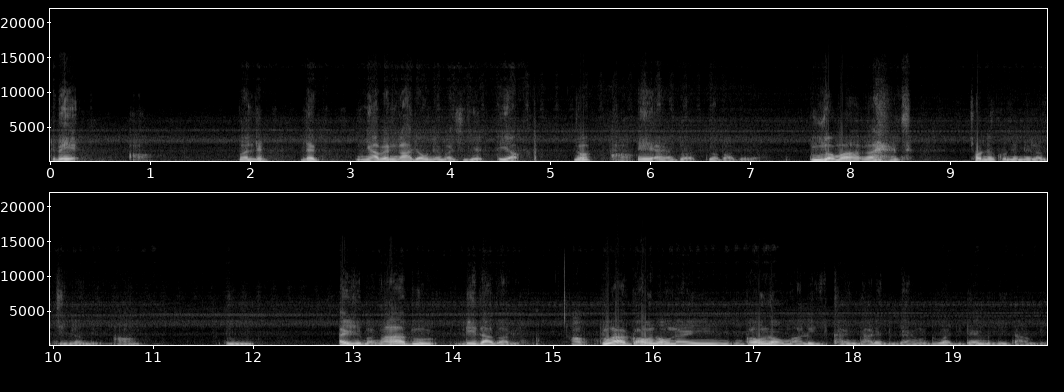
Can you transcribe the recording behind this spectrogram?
တပည့်ဟောလက်လက်ညာဘက်ငါးချောင်းထဲမှာရှိတဲ့တယောက် နော်ဟုတ်အဲအဲ့ဒါကြောင့်သူကပါဆိုတော့သူတော်မှငါ6နှစ်9နှစ်လောက်ကြီးလမ်းပြီဟုတ်သူအဲ့ဒီမှာငါကသူ့ကိုလေးသားသွားပြီဟုတ်သူကခေါင်းဆောင်တိုင်းခေါင်းဆောင်မှလို့ခံထားတဲ့လူတိုင်းကိုသူကဒီတိုင်းမလေးသားဘူးလေ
